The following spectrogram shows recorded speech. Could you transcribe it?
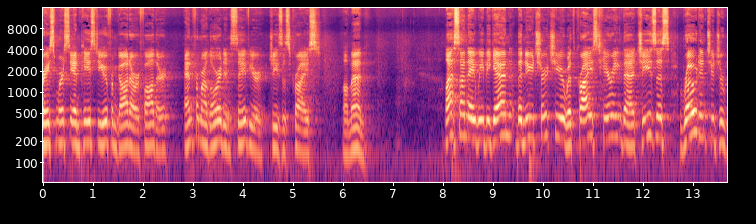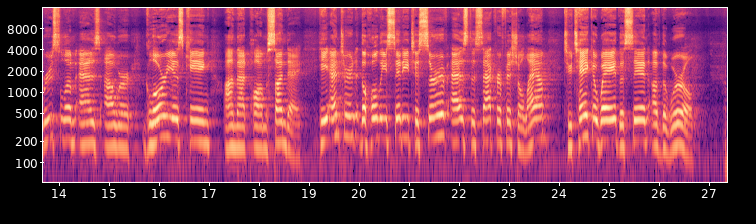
Grace, mercy, and peace to you from God our Father and from our Lord and Savior, Jesus Christ. Amen. Last Sunday, we began the new church year with Christ hearing that Jesus rode into Jerusalem as our glorious King on that Palm Sunday. He entered the holy city to serve as the sacrificial lamb to take away the sin of the world.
